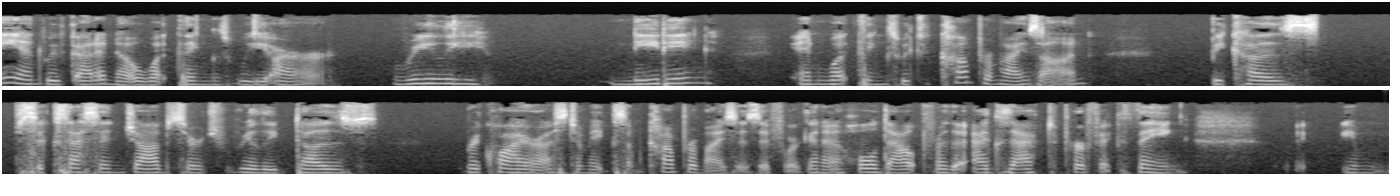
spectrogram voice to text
And we've got to know what things we are really needing and what things we could compromise on because success in job search really does require us to make some compromises if we're going to hold out for the exact perfect thing. You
